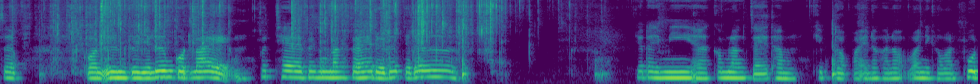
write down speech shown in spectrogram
แซ่บๆ ก่อนอื่นก็อย่าลืมกดไลค์กดแชร์เป็นกำลังใจให้เด้อเด้อจะเด้อจะได้มีอ่ากำลังใจทำคลิปต่อไปนะคะเนาะวันนี้ก็วันพุธ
